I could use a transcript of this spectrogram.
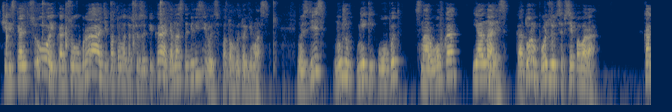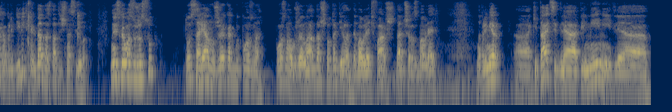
через кольцо, и кольцо убрать, и потом это все запекать. Она стабилизируется потом в итоге масса. Но здесь нужен некий опыт, сноровка и анализ, которым пользуются все повара. Как определить, когда достаточно сливок? Но если у вас уже суп, то сорян, уже как бы поздно. Поздно, уже надо что-то делать, добавлять фарш, дальше разбавлять. Например, э, китайцы для пельменей, для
